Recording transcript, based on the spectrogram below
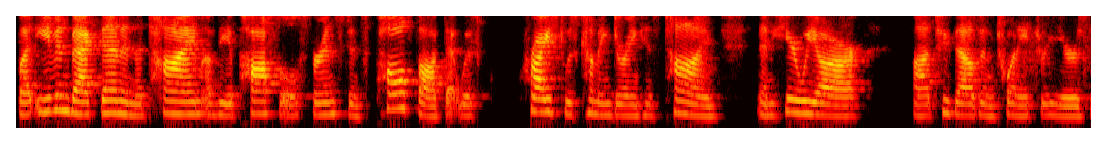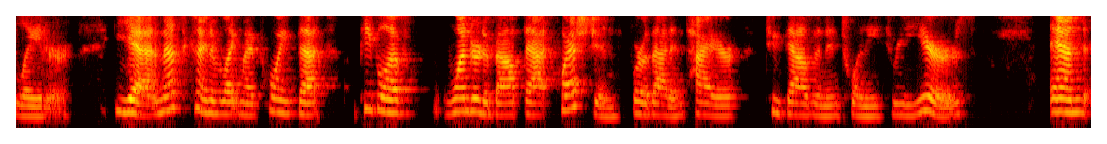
but even back then in the time of the apostles for instance paul thought that was christ was coming during his time and here we are uh, 2023 years later yeah and that's kind of like my point that people have wondered about that question for that entire 2023 years. And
